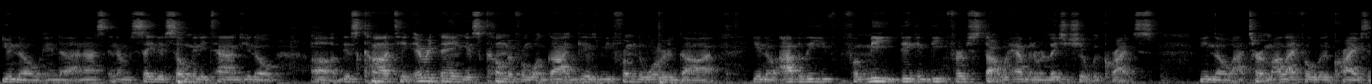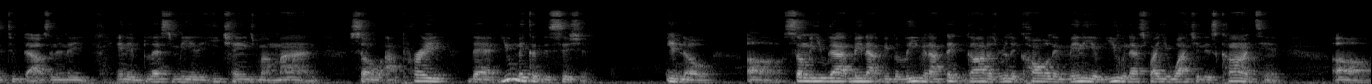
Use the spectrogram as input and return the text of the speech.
You know, and uh, and, I, and I'm say this so many times. You know, uh, this content, everything is coming from what God gives me from the Word of God. You know, I believe for me, digging deep first start with having a relationship with Christ you know, I turned my life over to Christ in 2008 and it blessed me and he changed my mind. So I pray that you make a decision. You know, uh, some of you guys may not be believing. I think God is really calling many of you, and that's why you're watching this content. Uh,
